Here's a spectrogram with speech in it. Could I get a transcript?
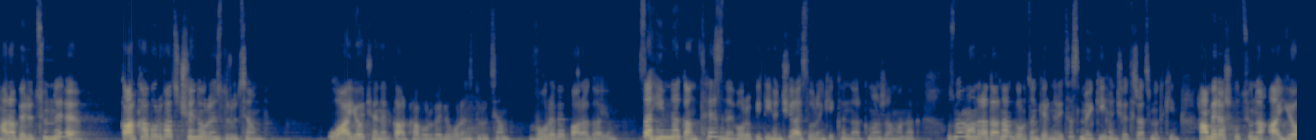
հարաբերությունները կարգավորված չեն օրենսդրությամբ ու այո չեն էլ կարգավորվելու օրենսդրությամբ որևէ պարագայում Սա հիմնական թեզն է, որը պիտի հնչի այս օրենքի քննարկման ժամանակ։ Ուզում եմ անդրադառնալ գործընկերներիցս մեկի հնչեցրած մտքին։ Համերաշխությունը այո,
